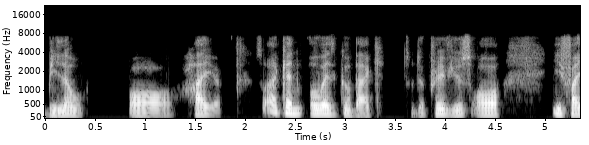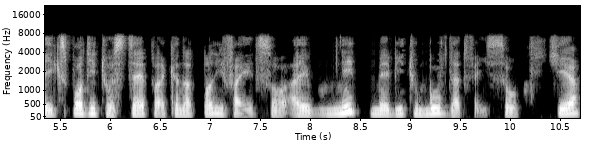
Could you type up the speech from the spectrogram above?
below or higher. So I can always go back to the previous, or if I export it to a step, I cannot modify it. So I need maybe to move that face. So here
